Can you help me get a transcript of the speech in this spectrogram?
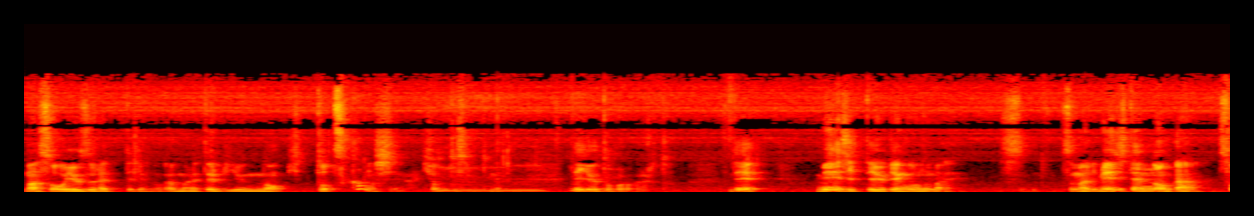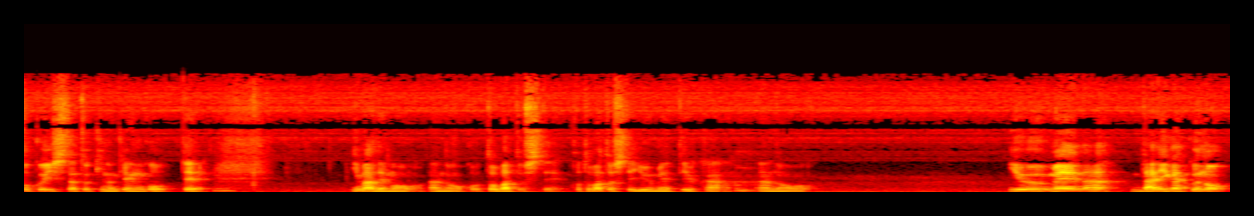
まあそういうズレっていうのが生まれてる理由の一つかもしれない。ひょっとするとね。うん。っていうところがあると。で明治っていう元号の前つつまり明治天皇が即位した時の元号ってうん今でもあの言葉として言葉として有名っていうか、うん。あの有名な大学の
